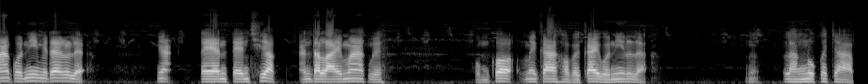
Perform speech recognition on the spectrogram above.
มากกว่านี้ไม่ได้แล้วแหละเนี่ยแตนแตนเชือกอันตรายมากเลย ผมก็ไม่กล้าเข้าไปใกล้กว่านี้แล้วแหละเนี่ยรังนกกระจาบ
